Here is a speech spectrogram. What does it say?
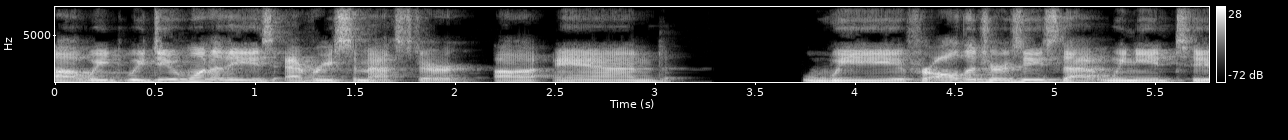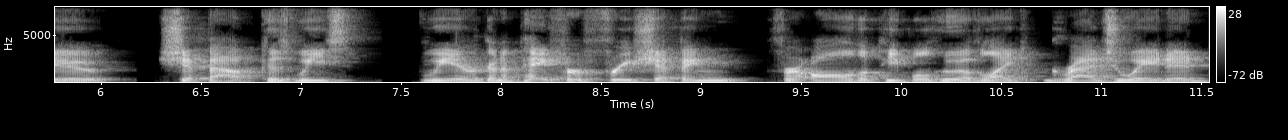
uh, we we do one of these every semester, uh, and we for all the jerseys that we need to ship out because we we are going to pay for free shipping for all the people who have like graduated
